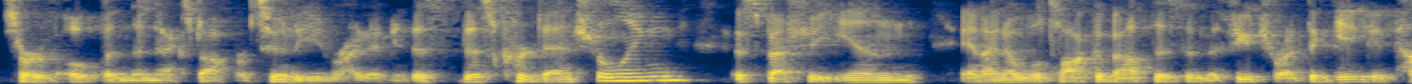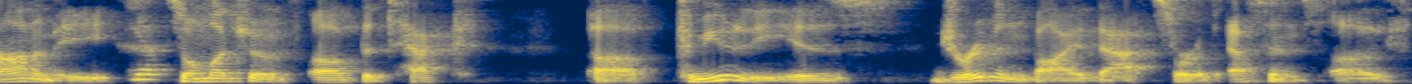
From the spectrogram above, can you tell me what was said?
sort of open the next opportunity, right? I mean, this this credentialing, especially in, and I know we'll talk about this in the future, right? The gig economy. Yep. So much of of the tech uh, community is driven by that sort of essence of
